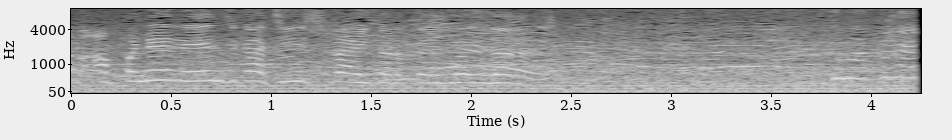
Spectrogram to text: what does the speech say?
अब अपने रेंज का चीज़ ट्राई करते हैं जो इधर है। तुम अपना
